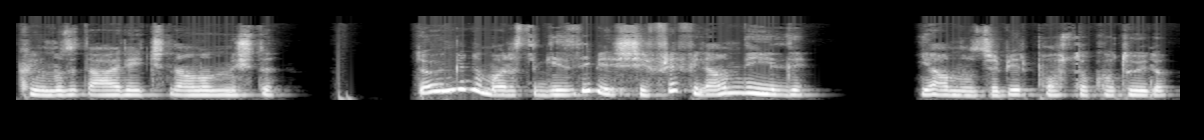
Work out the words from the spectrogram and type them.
kırmızı daire içine alınmıştı. Döngü numarası gizli bir şifre filan değildi. Yalnızca bir posta koduydu.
